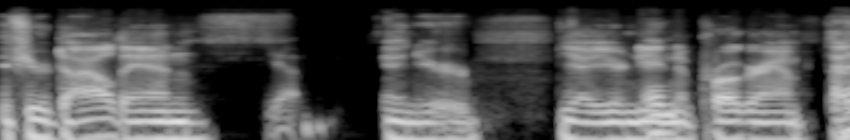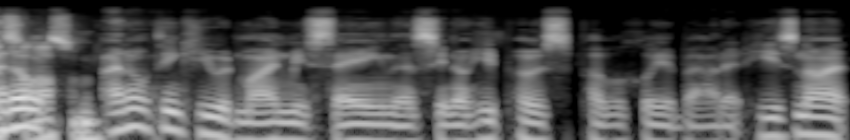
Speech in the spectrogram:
if you're dialed in. Yep. And you're yeah, you're needing And a program. That's don't- awesome. I don't think he would mind me saying this. You know, he posts publicly about it. He's not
